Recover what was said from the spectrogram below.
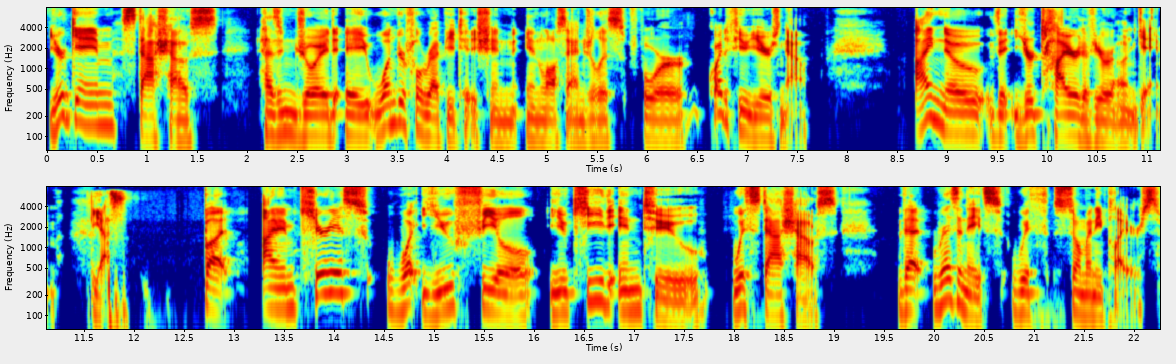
Your game, Stash House, has enjoyed a wonderful reputation in Los Angeles for quite a few years now. I know that you're tired of your own game. Yes. But I am curious what you feel you keyed into with Stash House that resonates with so many players.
